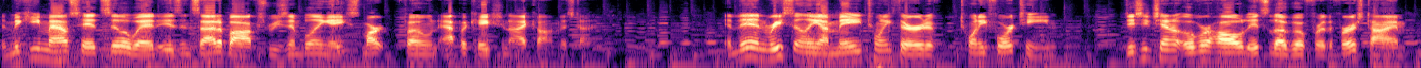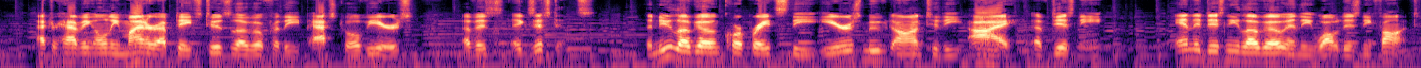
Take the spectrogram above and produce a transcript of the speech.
The Mickey Mouse head silhouette is inside a box resembling a smartphone application icon this time. And then recently on May 23rd of 2014, Disney Channel overhauled its logo for the first time after having only minor updates to its logo for the past 12 years of its existence. The new logo incorporates the ears moved on to the eye of Disney and the Disney logo in the Walt Disney font.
